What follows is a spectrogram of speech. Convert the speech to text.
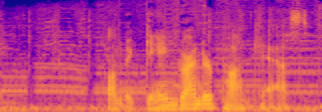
on the Game Grinder podcast.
